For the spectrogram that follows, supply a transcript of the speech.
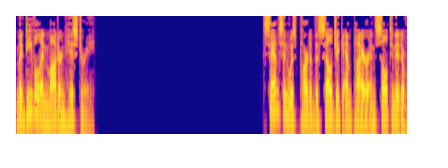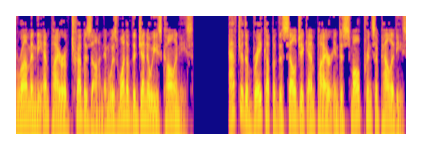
Medieval and modern history Samsun was part of the Seljuk Empire and Sultanate of Rum and the Empire of Trebizond and was one of the Genoese colonies. After the breakup of the Seljuk Empire into small principalities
